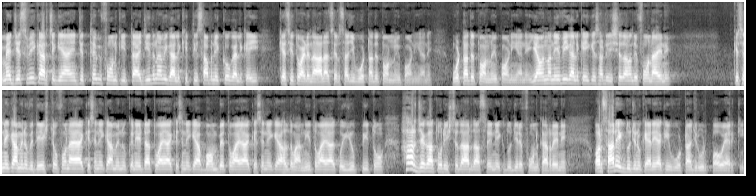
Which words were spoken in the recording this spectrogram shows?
ਮੈਂ ਜਿਸ ਵੀ ਘਰ 'ਚ ਗਿਆ ਹਾਂ, ਜਿੱਥੇ ਵੀ ਫੋਨ ਕੀਤਾ, ਜਿਹਦੇ ਨਾਲ ਵੀ ਗੱਲ ਕੀਤੀ, ਸਭ ਨੇ ਇੱਕੋ ਗੱਲ ਕਹੀ ਕਿ ਅਸੀਂ ਤੁਹਾਡੇ ਨਾਲ ਆ ਸਿਰਸਾ ਜੀ, ਵੋਟਾਂ ਤੇ ਤੁਹਾਨੂੰ ਹੀ ਪਾਉਣੀਆਂ ਨੇ। ਵੋਟਾਂ ਤੇ ਤੁਹਾਨੂੰ ਹੀ ਪਾਉਣੀਆਂ ਨੇ। ਜਾਂ ਉਹਨਾਂ ਨੇ ਇਹ ਵੀ ਗੱਲ ਕਹੀ ਕਿ ਸਾਡੇ ਰਿਸ਼ਤੇਦਾਰਾਂ ਦੇ ਫੋਨ ਆਏ ਨੇ। ਕਿਸੇ ਨੇ ਕਿਹਾ ਮੈਨੂੰ ਵਿਦੇਸ਼ ਤੋਂ ਫੋਨ ਆਇਆ, ਕਿਸੇ ਨੇ ਕਿਹਾ ਮੈਨੂੰ ਕੈਨੇਡਾ ਤੋਂ ਆਇਆ, ਕਿਸੇ ਨੇ ਕਿਹਾ ਬੰਬੇ ਤੋਂ ਆਇਆ, ਕਿਸੇ ਨੇ ਕਿਹਾ ਹਲਦਵਾਨੀ ਤੋਂ ਆਇਆ, ਕੋਈ ਯੂਪੀ ਤੋਂ, ਹਰ ਜਗ੍ਹਾ ਤੋਂ ਰਿਸ਼ਤੇਦਾਰ ਦੱਸ ਰਹੇ ਨੇ, ਇੱਕ ਦੂਜੇ ਦੇ ਫੋਨ ਕਰ ਰਹੇ ਨੇ ਔਰ ਸਾਰੇ ਇੱਕ ਦੂਜੇ ਨੂੰ ਕਹਿ ਰਹੇ ਆ ਕਿ ਵੋਟਾਂ ਜ਼ਰੂਰ ਪਾਓ ਯਾਰ ਕੀ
